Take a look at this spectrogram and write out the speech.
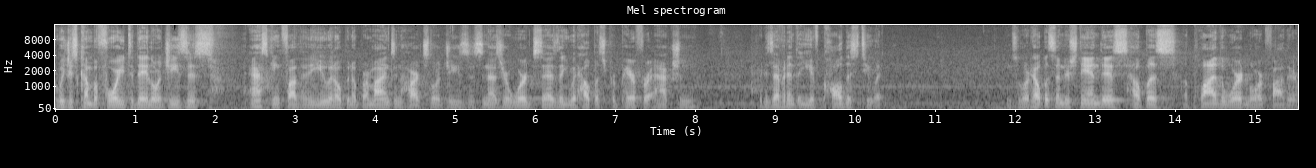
We just come before you today, Lord Jesus, asking, Father, that you would open up our minds and hearts, Lord Jesus, and as your word says, that you would help us prepare for action. It is evident that you have called us to it. And so, Lord, help us understand this. Help us apply the word, Lord, Father,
